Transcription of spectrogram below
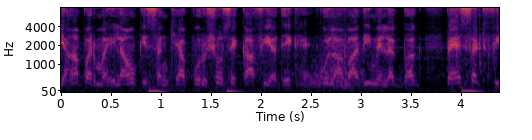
यहाँ पर महिलाओं की संख्या पुरुषों से काफ़ी अधिक है। कुल आबादी में लगभग पैंसठ फ़ीसदी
